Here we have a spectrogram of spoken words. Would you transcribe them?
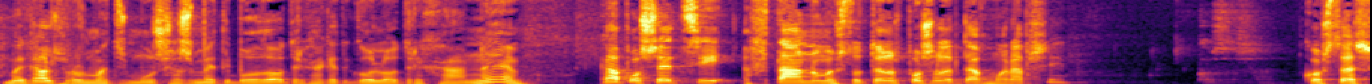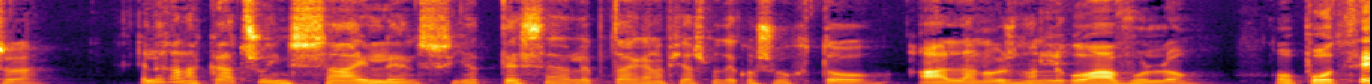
μεγάλους προβληματισμούς σας με την ποδότριχα και την κολότριχα. Ναι, Κάπως έτσι φτάνουμε στο τέλος. Πόσα λεπτά έχουμε γράψει, 24. 24. Έλεγα να κάτσω in silence για 4 λεπτά για να πιάσουμε τα 28, αλλά νομίζω θα είναι λίγο άβολο. Οπότε,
